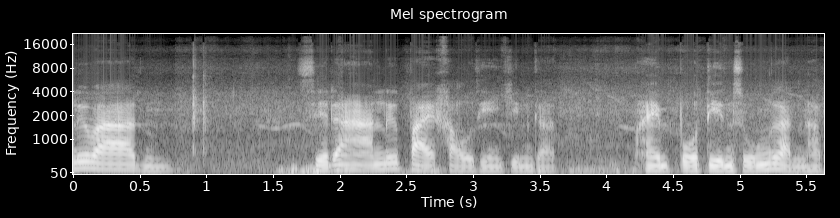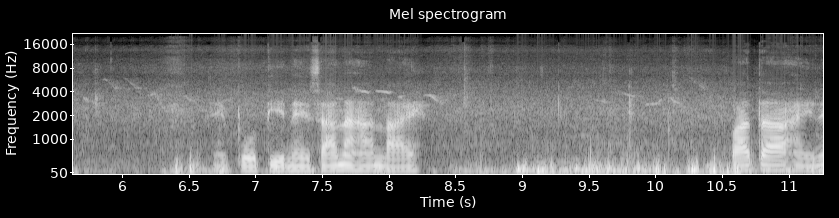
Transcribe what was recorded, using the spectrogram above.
หรือว่าเศษอาหารหรือปลายเข่าที่กินก็ให้โปรตีนสูงเกันครับ ให้โปรตีนให้สารอาหารหลายปลาตาให้ใน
